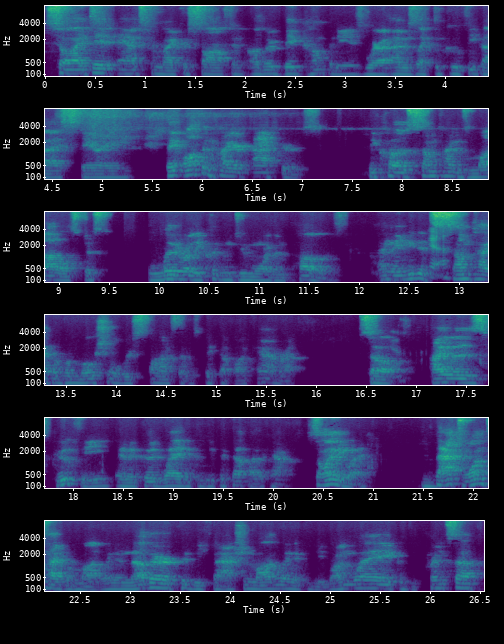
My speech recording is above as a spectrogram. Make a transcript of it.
So I did ads for Microsoft and other big companies where I was like the goofy guy staring. They often hired actors because sometimes models just literally couldn't do more than pose. And they needed Yeah. some type of emotional response that was picked up on camera. So Yeah. I was goofy in a good way that could be picked up by the camera. So anyway, that's one type of modeling. Another could be fashion modeling. It could be runway. It could be print stuff,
